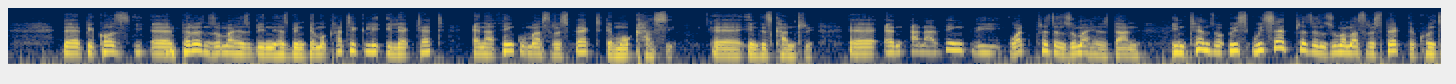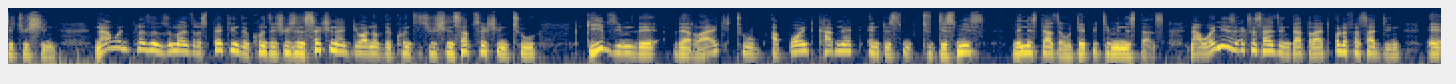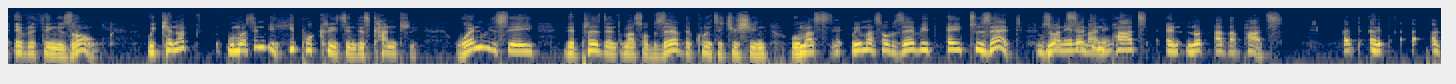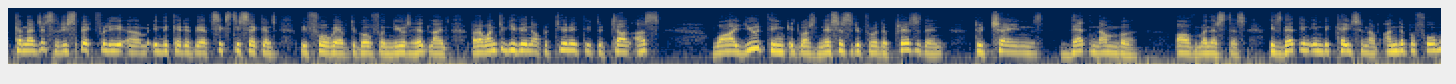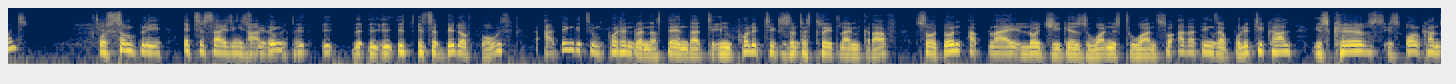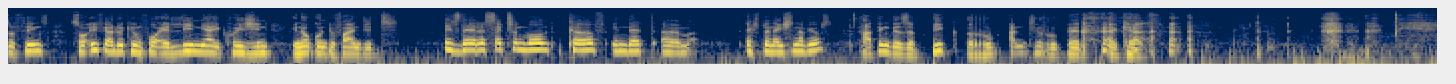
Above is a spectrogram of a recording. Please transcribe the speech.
uh, because uh, President Zuma has been has been democratically elected, and I think we must respect democracy. Uh, in this country, uh, and and I think the what President Zuma has done in terms of we, we said President Zuma must respect the constitution. Now, when President Zuma is respecting the constitution, Section 91 of the Constitution, subsection two, gives him the the right to appoint cabinet and to to dismiss ministers or deputy ministers. Now, when he's exercising that right, all of a sudden uh, everything is wrong. We cannot, we mustn't be hypocrites in this country. When we say the president must observe the constitution, we must we must observe it A to Z, not certain parts and not other parts. Uh, uh, uh, can I just respectfully um, indicate that we have 60 seconds before we have to go for news headlines? But I want to give you an opportunity to tell us why you think it was necessary for the president to change that number of ministers. Is that an indication of underperformance? Or simply exercising his prerogative? I think it, it, it, it's a bit of both. I think it's important to understand that in politics it's not a straight line graph, so don't apply logic as one is to one. So other things are political, it's curves, it's all kinds of things. So if you're looking for a linear equation, you're not going to find it. Is there a section world curve in that um, explanation of yours? I think there's a big anti-Rupert curve.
